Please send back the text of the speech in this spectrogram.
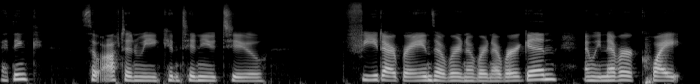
I think so often we continue to feed our brains over and over and over again, and we never quite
